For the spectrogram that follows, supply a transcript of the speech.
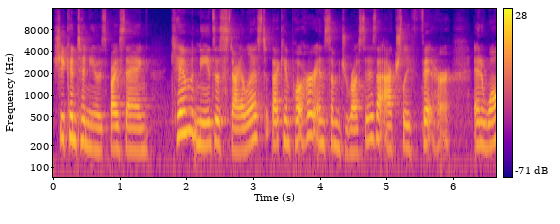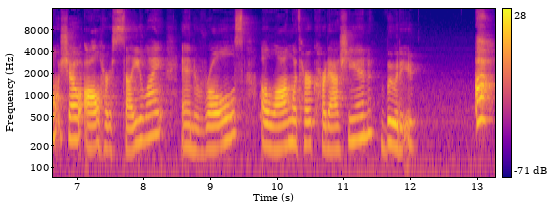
She continues by saying, Kim needs a stylist that can put her in some dresses that actually fit her and won't show all her cellulite and rolls along with her Kardashian booty. Ah!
